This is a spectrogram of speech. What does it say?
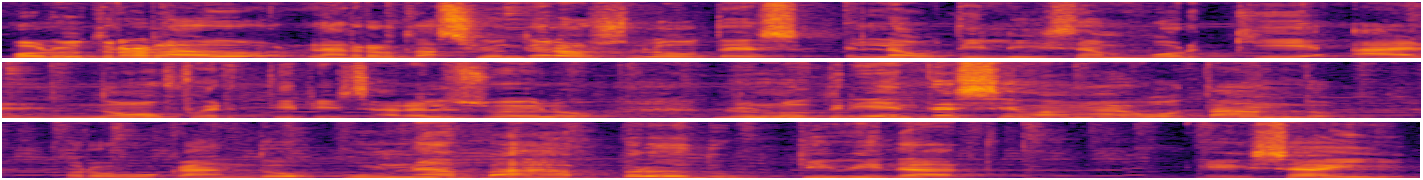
Por otro lado, la rotación de los lotes la utilizan porque al no fertilizar el suelo, los nutrientes se van agotando, provocando una baja productividad es ahí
